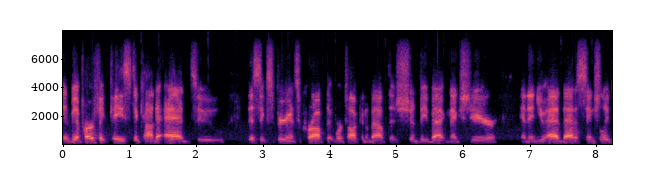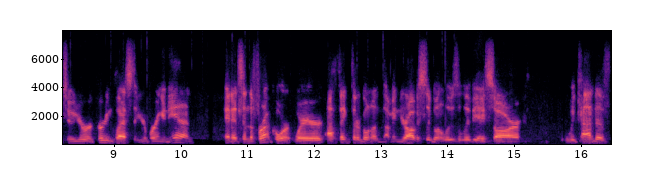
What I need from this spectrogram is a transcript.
it'd be a perfect piece to kind of add to this experience crop that we're talking about that should be back next year. And then you add that essentially to your recruiting class that you're bringing in, and it's in the front court where I think they're going to. I mean, you're obviously going to lose Olivier Sarr. We kind of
